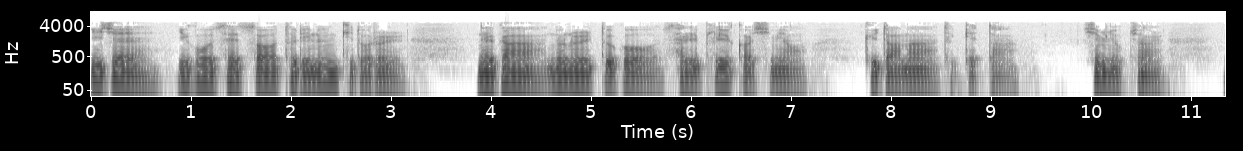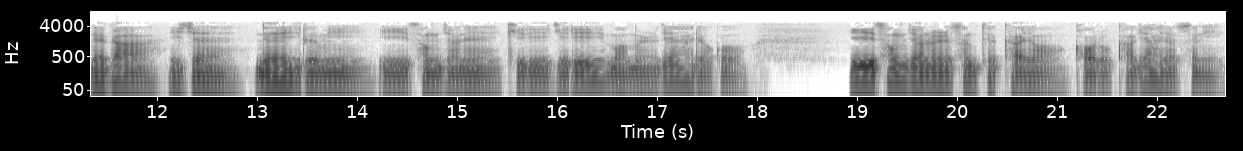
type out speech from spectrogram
이제 이곳에서 드리는 기도를 내가 눈을 뜨고 살필 것이며 귀담아 듣겠다. 16절. 내가 이제 내 이름이 이 성전에 길이 길이 머물게 하려고 이 성전을 선택하여 거룩하게 하였으니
